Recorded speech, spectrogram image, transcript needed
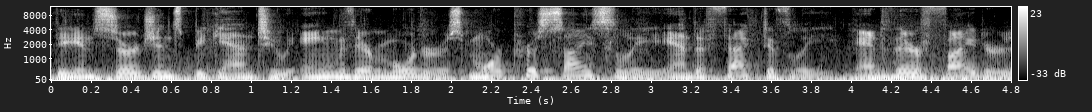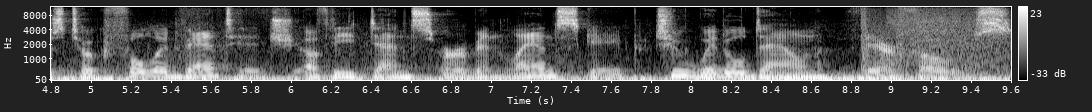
The insurgents began to aim their mortars more precisely and effectively, and their fighters took full advantage of the dense urban landscape to whittle down their foes.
